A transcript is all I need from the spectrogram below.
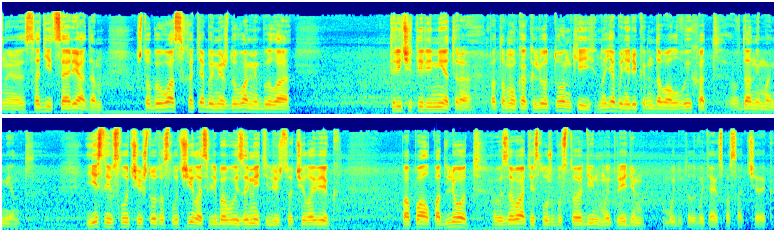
э, садиться рядом, чтобы у вас хотя бы между вами было 3-4 метра, потому как лед тонкий, но я бы не рекомендовал выход в данный момент. Если в случае что-то случилось, либо вы заметили, что человек попал под лед, вызывайте службу 101, мы приедем, будем тогда вытягивать, спасать человека.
